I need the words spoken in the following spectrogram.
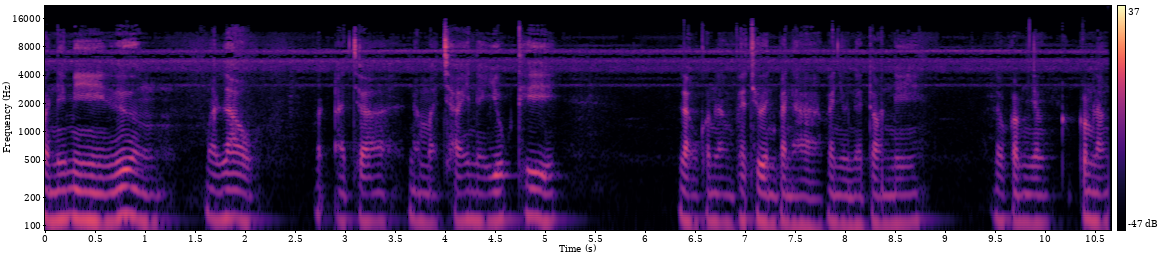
วันนี้มีเรื่องมาเล่ามันอาจจะนำมาใช้ในยุคที่ เรากำลังเผชิญปัญหากันอยู่ในตอนนี้ เรากำลังกำลัง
